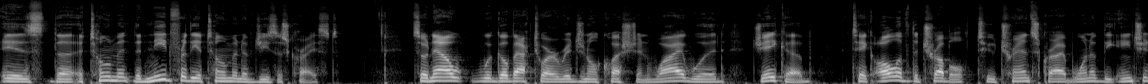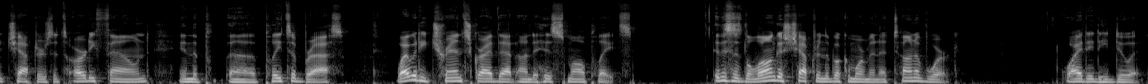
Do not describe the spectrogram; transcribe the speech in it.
is the atonement, the need for the atonement of Jesus Christ. So now we'll go back to our original question. Why would Jacob take all of the trouble to transcribe one of the ancient chapters that's already found in the uh, plates of brass. Why would he transcribe that onto his small plates? This is the longest chapter in the Book of Mormon, a ton of work. Why did he do it?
